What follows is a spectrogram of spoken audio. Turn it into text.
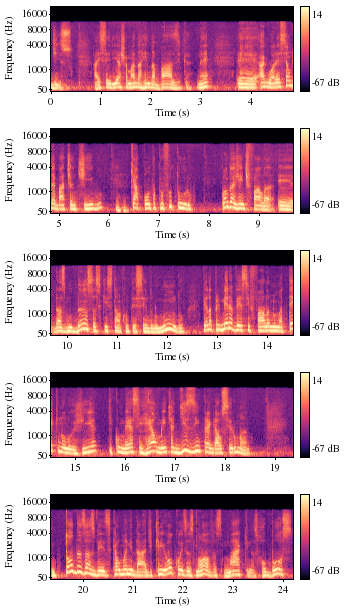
disso. Aí seria a chamada renda básica, né? É, agora, esse é um debate antigo que aponta para o futuro. Quando a gente fala é, das mudanças que estão acontecendo no mundo, pela primeira vez se fala numa tecnologia que comece realmente a desempregar o ser humano. Em todas as vezes que a humanidade criou coisas novas, máquinas, robôs,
